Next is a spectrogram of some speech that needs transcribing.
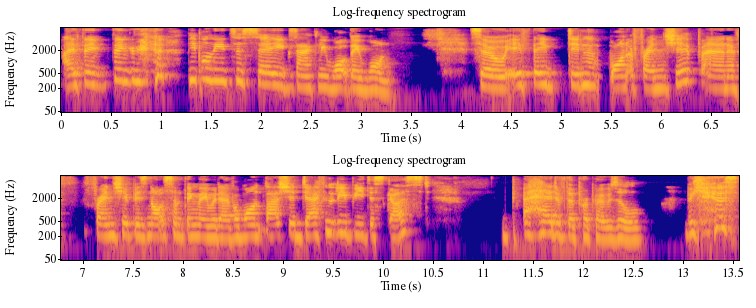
i think think people need to say exactly what they want so if they didn't want a friendship and if friendship is not something they would ever want that should definitely be discussed ahead of the proposal because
